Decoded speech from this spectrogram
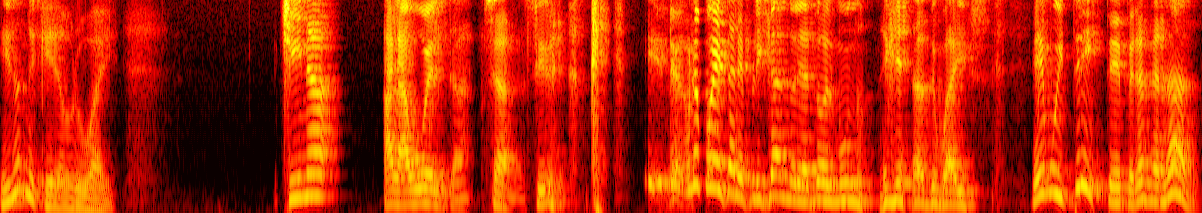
¿Y dónde queda Uruguay? China a la vuelta. O sea, si, no puede estar explicándole a todo el mundo dónde queda tu país. Es muy triste, pero es verdad.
